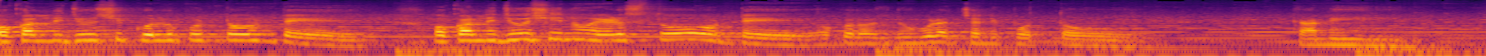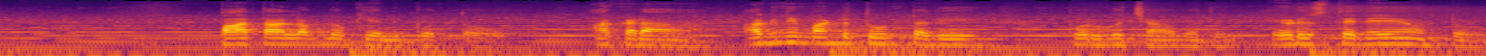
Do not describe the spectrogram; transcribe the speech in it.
ఒకరిని చూసి కుళ్ళుకుంటూ ఉంటే ఒకరిని చూసి నువ్వు ఏడుస్తూ ఉంటే ఒకరోజు నువ్వు కూడా చనిపోతావు. కానీ పాతాళంలోకి వెళ్ళిపోతావు. అక్కడ అగ్ని మండుతూ ఉంటుంది పురుగు చావదు ఏడుస్తూనే ఉంటావు.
